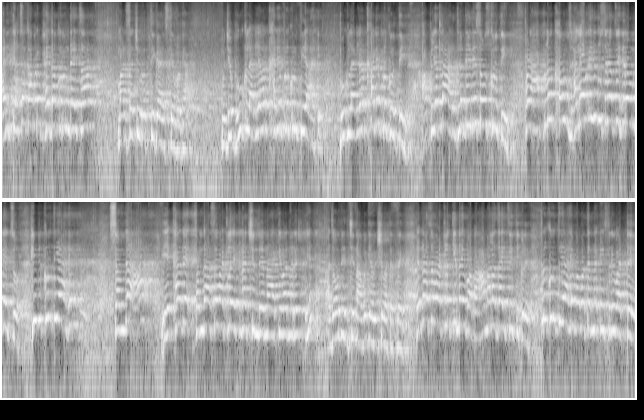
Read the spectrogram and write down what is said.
आणि त्याचा का बरं फायदा करून द्यायचा? माणसाची वृत्ती काय असते बघा. म्हणजे भूक लागल्यावर खाणे प्रकृती आहे. भूक लागल्यावर खाणे प्रकृती. आपल्यातला अर्ध देणे संस्कृती. पण आपलं खाऊन झाल्यावरही दुसऱ्याचं हिरावून घ्यायचं ही विकृती आहे. समजा एखादे समजा असं वाटलं एकनाथ शिंदेना किंवा नरेश जाऊ त्यांची नावं घ्यावीशी वाटत नाही. यांना असं वाटलं की नाही बाबा आम्हाला जायचंय तिकडे. प्रकृती आहे बाबा त्यांना काहीतरी वाटतंय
